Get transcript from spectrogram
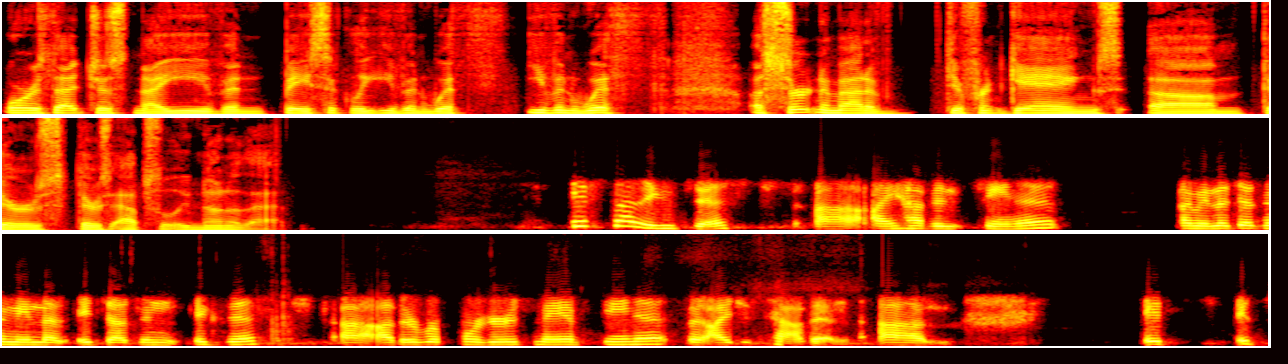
or is that just naive and basically even with even with a certain amount of different gangs um, there's there's absolutely none of that If that exists, uh, I haven't seen it. I mean, that doesn't mean that it doesn't exist. Uh, other reporters may have seen it, but I just haven't. Um, it's it's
